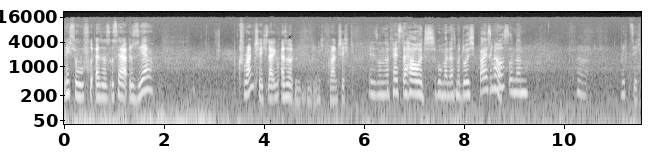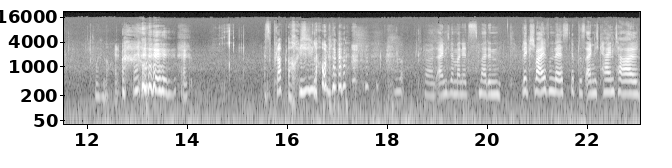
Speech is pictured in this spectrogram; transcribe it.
Nicht so früh. Also es ist ja sehr crunchig, sag ich mal. Also nicht crunchig. Ja, So eine feste Haut, wo man erstmal durchbeißen Genau. muss und dann. Witzig. Jetzt muss ich noch eine. Danke. Es ploppt auch richtig laut. Ja, und eigentlich, wenn man jetzt mal den Blick schweifen lässt, gibt es eigentlich kein Tal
